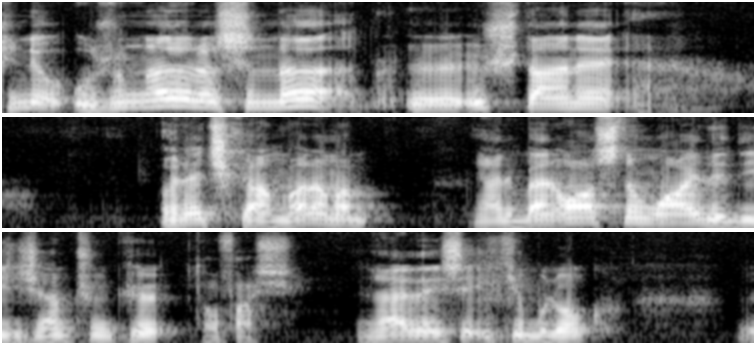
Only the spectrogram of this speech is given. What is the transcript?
Şimdi uzunlar arasında e, üç tane öne çıkan var ama yani ben Austin Wiley diyeceğim çünkü Tofaş. neredeyse iki blok, e,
